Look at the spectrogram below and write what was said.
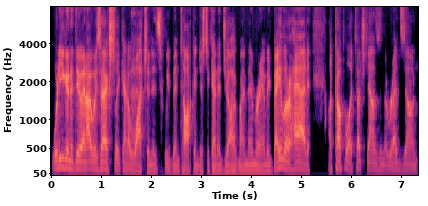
what are you going to do? And I was actually kind of watching as we've been talking just to kind of jog my memory. I mean, Baylor had a couple of touchdowns in the red zone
